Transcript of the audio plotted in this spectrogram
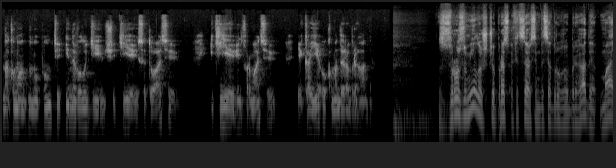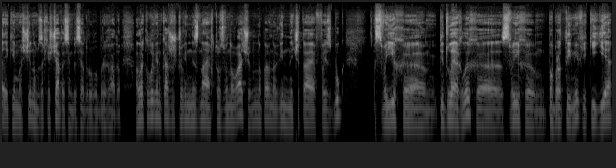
на командному пункті і не володіючи тією ситуацією і тією інформацією, яка є у командира бригади. Зрозуміло, що прес-офіцер 72-ї бригади має якимось чином захищати 72-гу бригаду. Але коли він каже, що він не знає, хто звинувачує, ну напевно він не читає Фейсбук своїх е, підлеглих, е, своїх е, побратимів, які є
